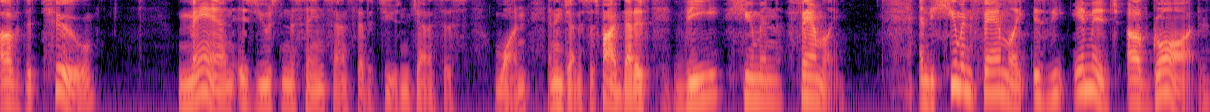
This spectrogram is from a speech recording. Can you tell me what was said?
of the two. Man is used in the same sense that it's used in Genesis 1 and in Genesis 5. That is, the human family. And the human family is the image of God.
